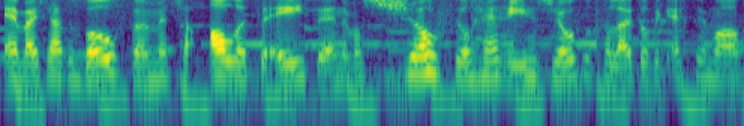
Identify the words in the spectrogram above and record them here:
en wij zaten boven met z'n allen te eten. En er was zoveel herrie en zoveel geluid dat ik echt helemaal...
